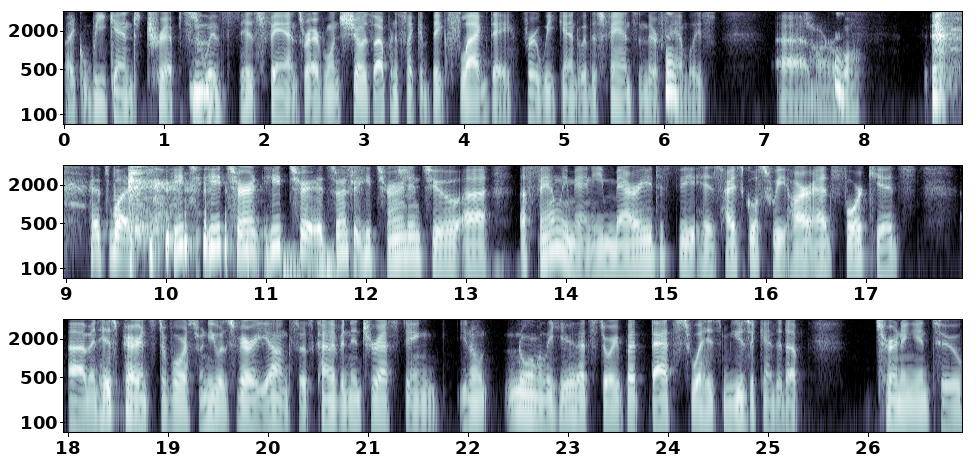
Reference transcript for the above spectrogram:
like weekend trips Mm. with his fans where everyone shows up and it's like a big flag day for a weekend with his fans and their Mm. families. It's Um, horrible. It's what he he turned he turned it's so interesting. He turned into a, a family man. He married the, his high school sweetheart, had four kids, um, and his parents divorced when he was very young. So it's kind of an interesting. You don't normally hear that story, but that's what his music ended up turning into.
